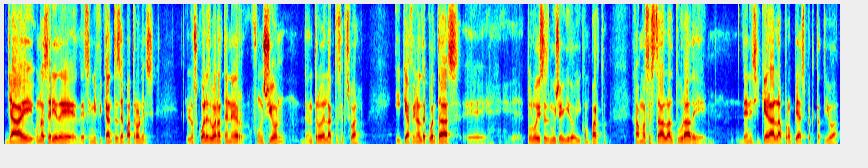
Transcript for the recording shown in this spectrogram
ya hay una serie de, significantes, de patrones, los cuales van a tener función dentro del acto sexual. Y que a final de cuentas, eh, eh, tú lo dices muy seguido y comparto, jamás está a la altura de, de ni siquiera la propia expectativa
